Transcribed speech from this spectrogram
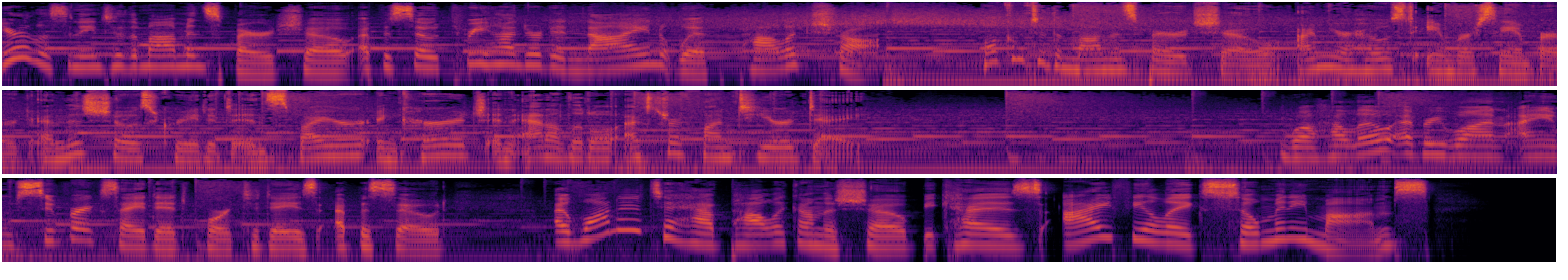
You're listening to the Mom Inspired Show, episode 309 with Palak Shah. Welcome to the Mom Inspired Show. I'm your host, Amber Sandberg, and this show is created to inspire, encourage, and add a little extra fun to your day. Well, hello, everyone. I am super excited for today's episode. I wanted to have Palak on the show because I feel like so many moms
